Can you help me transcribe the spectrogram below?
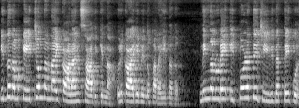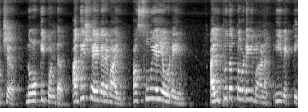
ഇന്ന് നമുക്ക് ഏറ്റവും നന്നായി കാണാൻ സാധിക്കുന്ന ഒരു കാര്യം എന്ന് പറയുന്നത് നിങ്ങളുടെ ഇപ്പോഴത്തെ ജീവിതത്തെക്കുറിച്ച് നോക്കിക്കൊണ്ട് അതിശയകരമായും അസൂയയോടെയും അത്ഭുതത്തോടെയുമാണ് ഈ വ്യക്തി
